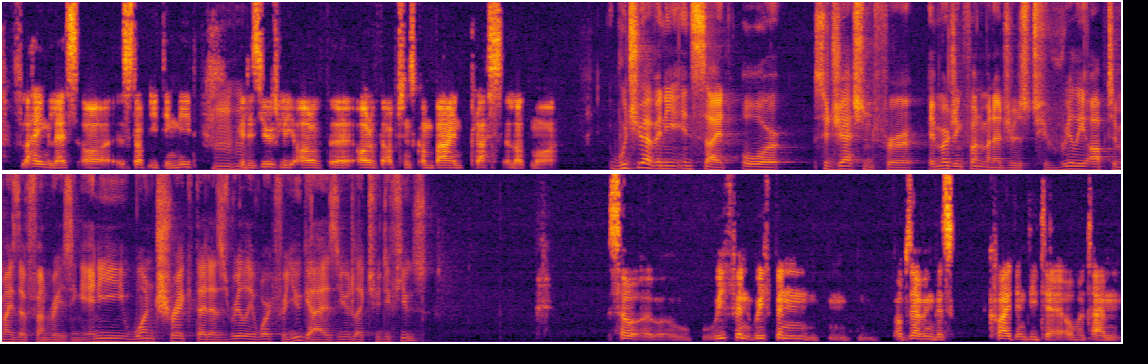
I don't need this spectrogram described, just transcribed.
flying less or stop eating meat. Mm-hmm. It is usually all of the all of the options combined plus a lot more. Would you have any insight or suggestion for emerging fund managers to really optimize their fundraising? Any one trick that has really worked for you guys you'd like to diffuse? so uh, we've been we've been observing this quite in detail over time,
